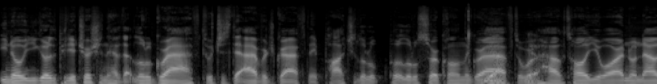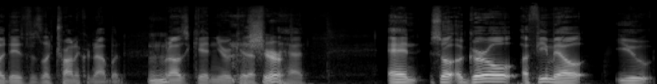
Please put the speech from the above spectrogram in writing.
you know, when you go to the pediatrician, they have that little graft, which is the average graft. And they plot you little, put a little circle on the graft or yeah. how tall you are. I know nowadays if it's electronic or not, but Mhm. when I was a kid and you were a kid, that's Sure. what they had. And so, a girl, a female, you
